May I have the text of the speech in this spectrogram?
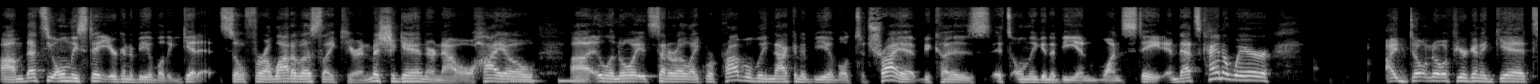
um, that's the only state you're going to be able to get it. So for a lot of us, like here in Michigan or now Ohio, uh, Illinois, etc., like we're probably not going to be able to try it because it's only going to be in one state, and that's kind of where I don't know if you're going to get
